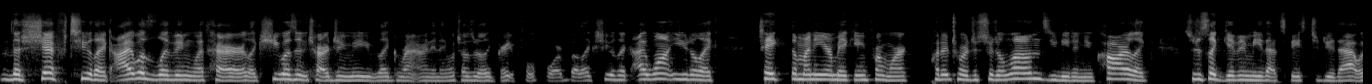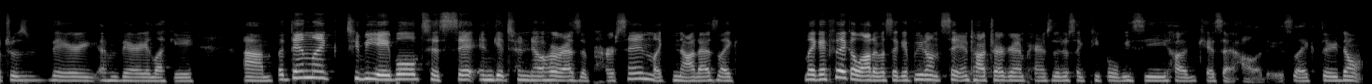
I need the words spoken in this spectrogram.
the shift too like i was living with her like she wasn't charging me like rent or anything which i was really grateful for but like she was like i want you to like take the money you're making from work put it towards your student loans you need a new car like so just like giving me that space to do that which was very i'm very lucky um but then like to be able to sit and get to know her as a person like not as like like I feel like a lot of us like if we don't sit and talk to our grandparents, they're just like people we see hug, kiss at holidays. Like they don't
